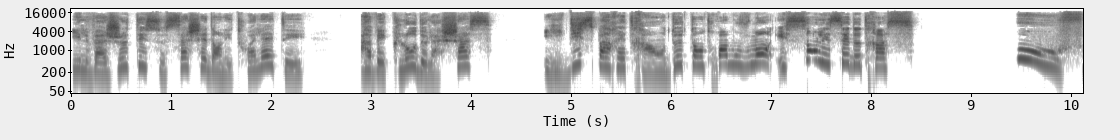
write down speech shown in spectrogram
Il va jeter ce sachet dans les toilettes et, avec l'eau de la chasse, il disparaîtra en deux temps trois mouvements et sans laisser de traces. Ouf.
